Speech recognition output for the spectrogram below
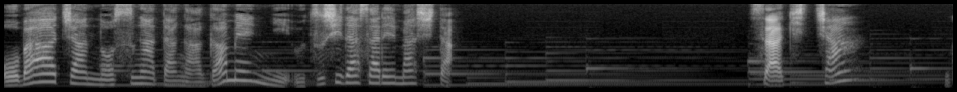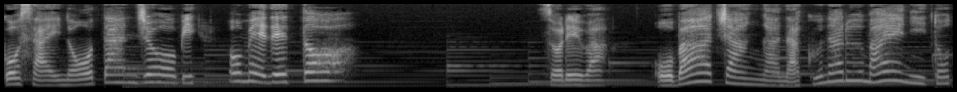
おばあちゃんの姿が画面に映し出されました。さきちゃん、5歳のお誕生日おめでとう。それはおばあちゃんが亡くなる前に撮っ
